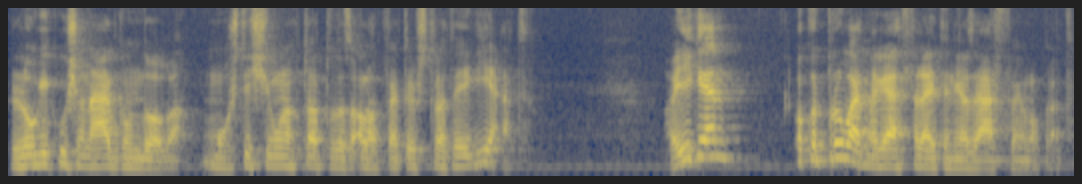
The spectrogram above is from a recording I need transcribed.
Logikusan átgondolva, most is jónak tartod az alapvető stratégiát? Ha igen, akkor próbáld meg elfelejteni az árfolyamokat.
